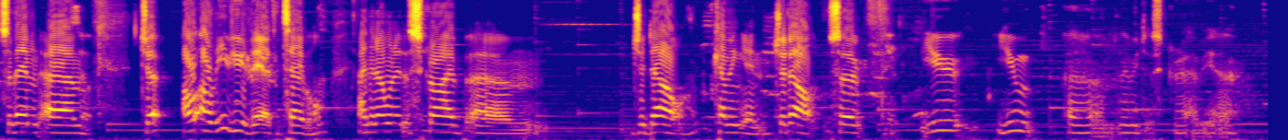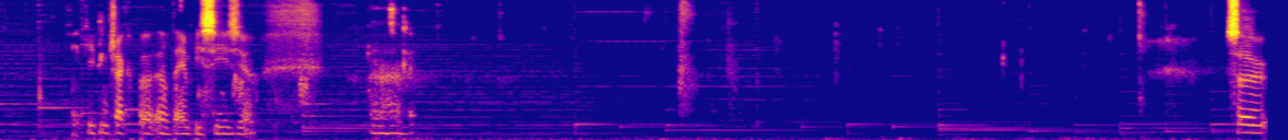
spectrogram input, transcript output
So then, um, So- I'll, I'll leave you there at the table, and then I want to describe um, Jadal coming in. Jadal, so you you um, let me just grab here. Keeping track of, of the NPCs here. Uh, okay. So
